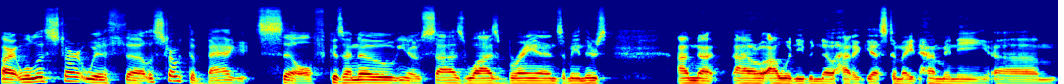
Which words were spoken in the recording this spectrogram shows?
All right, well, let's start with uh, let's start with the bag itself because I know you know size wise brands. I mean, there's I'm not I don't I wouldn't even know how to guesstimate how many um,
